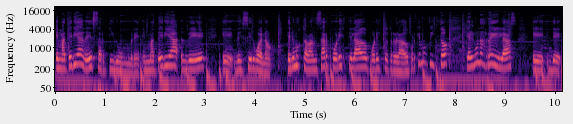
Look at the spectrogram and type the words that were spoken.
en materia de certidumbre, en materia de eh, decir, bueno, tenemos que avanzar por este lado, por este otro lado, porque hemos visto que algunas reglas, eh, de,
